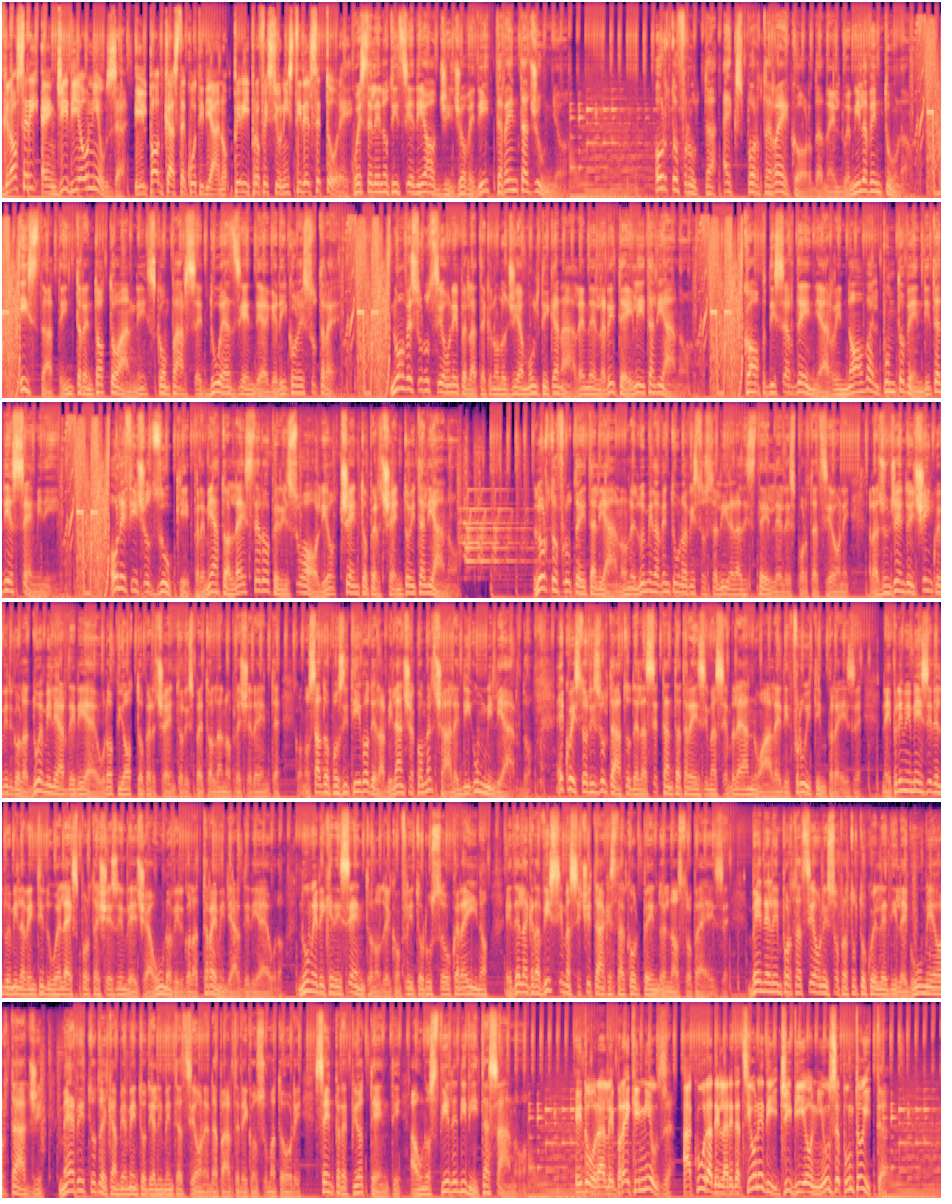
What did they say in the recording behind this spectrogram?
Grocery and GDO News, il podcast quotidiano per i professionisti del settore. Queste le notizie di oggi, giovedì 30 giugno. Ortofrutta Export Record nel 2021. Istat in 38 anni scomparse due aziende agricole su tre. Nuove soluzioni per la tecnologia multicanale nel retail italiano. Coop di Sardegna rinnova il punto vendita di Assemini. Oleficio Zucchi, premiato all'estero per il suo olio 100% italiano. L'ortofrutta italiano nel 2021 ha visto salire alle stelle le esportazioni, raggiungendo i 5,2 miliardi di euro più 8% rispetto all'anno precedente, con un saldo positivo della bilancia commerciale di 1 miliardo. E questo il risultato della 73esima assemblea annuale di Fruit Imprese. Nei primi mesi del 2022 l'export è sceso invece a 1,3 miliardi di euro, numeri che risentono del conflitto russo-ucraino e della gravissima siccità che sta colpendo il nostro paese. Bene le importazioni, soprattutto quelle di legumi e ortaggi, merito del cambiamento di alimentazione da parte dei consumatori, sempre più attenti a uno stile di vita sano. Ed ora le breaking news, a cura della redazione di gdonews.it.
